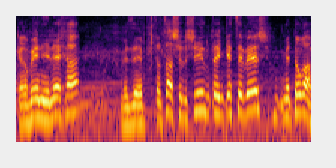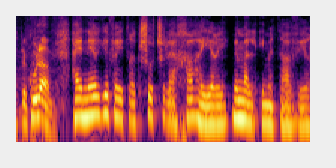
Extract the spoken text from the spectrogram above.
קרבני אליך, וזה פצצה של שיר נותן קצב אש מטורף לכולם. האנרגיה וההתרגשות שלאחר הירי ממלאים את האוויר.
